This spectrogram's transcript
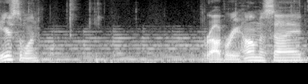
Here's the one. Robbery, homicide.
